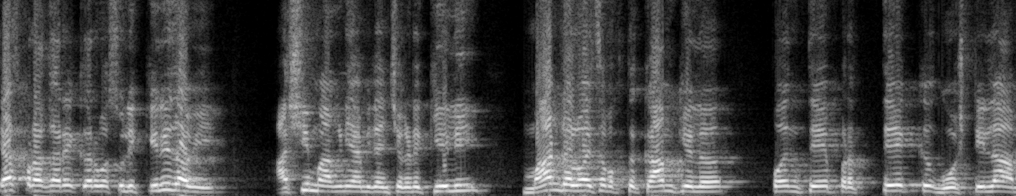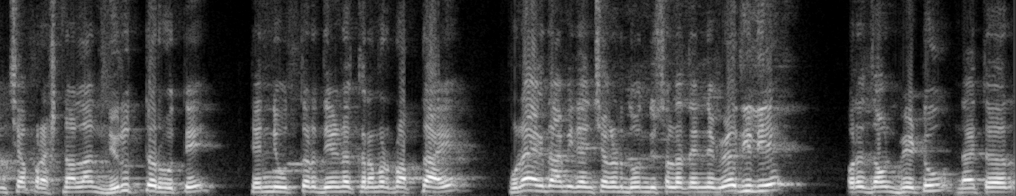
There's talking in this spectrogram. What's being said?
त्याच प्रकारे कर वसुली केली जावी. अशी मागणी आम्ही त्यांच्याकडे केली. मान ढलवायचं फक्त काम केलं पण ते प्रत्येक गोष्टीला आमच्या प्रश्नाला निरुत्तर होते. त्यांनी उत्तर देणं क्रमप्राप्त आहे. पुन्हा एकदा आम्ही त्यांच्याकडे दोन दिवसाला त्यांनी वेळ दिली आहे परत जाऊन भेटू नाहीतर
